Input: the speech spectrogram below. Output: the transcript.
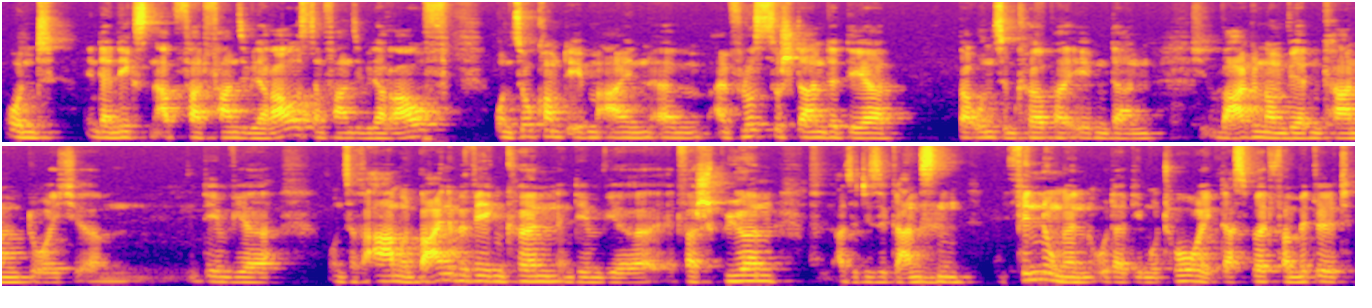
und in der nächsten Abfahrt fahren sie wieder raus, dann fahren sie wieder rauf und so kommt eben ein, ähm, ein Fluss zustande, der bei uns im Körper eben dann wahrgenommen werden kann durch, ähm, indem wir unsere Arme und Beine bewegen können, indem wir etwas spüren. Also diese ganzen Findungen oder die Motorik, das wird vermittelt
